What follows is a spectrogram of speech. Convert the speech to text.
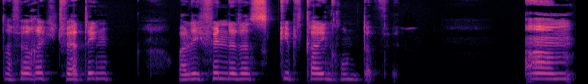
dafür rechtfertigen, weil ich finde, das gibt keinen Grund dafür. Ähm,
